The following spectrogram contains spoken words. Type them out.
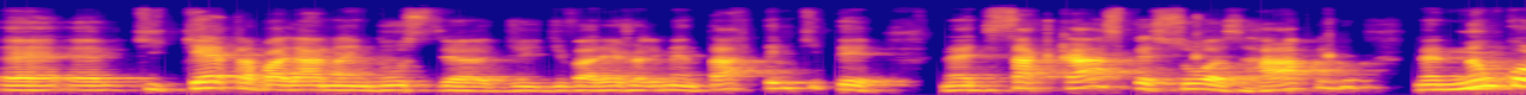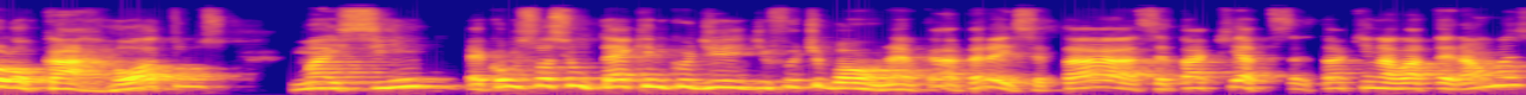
é, é, que quer trabalhar na indústria de, de, varejo alimentar tem que ter, né? de sacar as pessoas rápido, né? não colocar rótulos, mas sim é como se fosse um técnico de, de futebol, né? Cara, peraí, você está você tá aqui, você tá aqui na lateral, mas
